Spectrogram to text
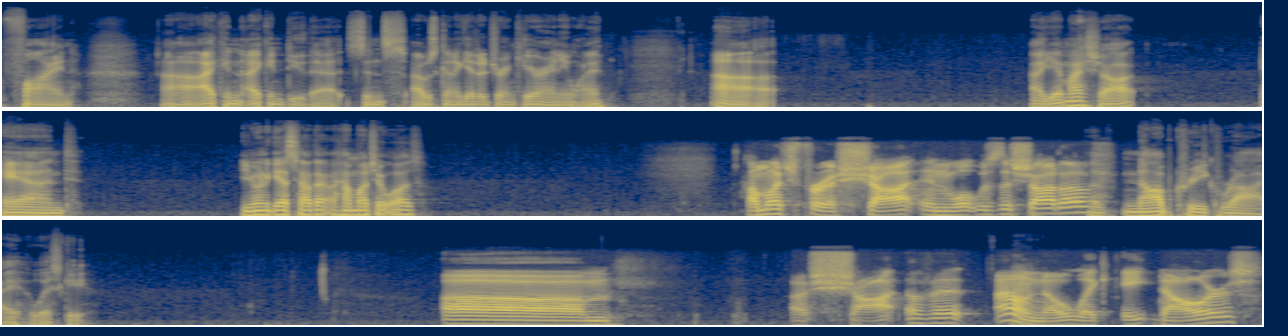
fine. Uh, I can I can do that since I was gonna get a drink here anyway. Uh, I get my shot, and you want to guess how that how much it was? How much for a shot and what was the shot of? Of Knob Creek Rye whiskey. Um a shot of it? I don't know, like eight dollars?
